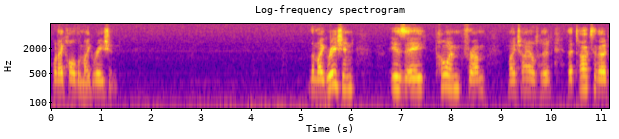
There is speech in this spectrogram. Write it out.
what I call the migration. The Migration is a poem from my childhood that talks about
